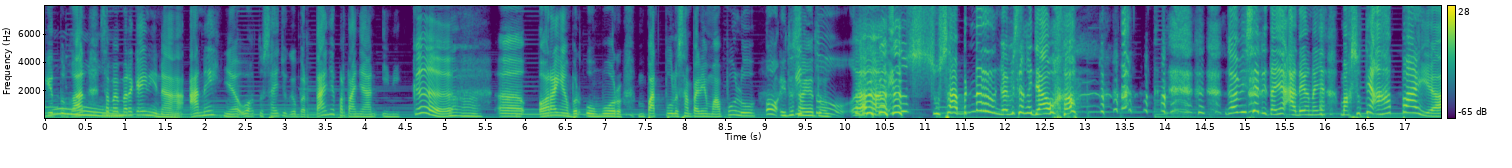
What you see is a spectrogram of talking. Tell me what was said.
gitu kan. Oh. Sampai mereka ini. Nah, anehnya waktu saya juga bertanya pertanyaan ini ke Heeh. eh, orang yang berumur 40 sampai 50 Oh, itu saya itu tuh. ah, itu susah bener nggak bisa ngejawab. Nggak bisa ditanya ada yang nanya maksudnya apa ya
